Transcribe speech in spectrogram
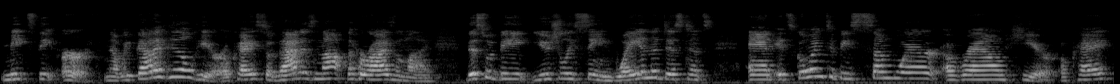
meets the earth. Now we've got a hill here, okay? So that is not the horizon line. This would be usually seen way in the distance and it's going to be somewhere around here, okay?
